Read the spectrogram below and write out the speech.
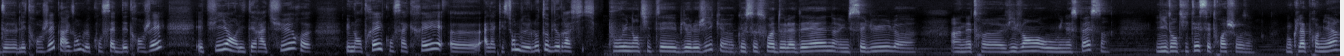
de l'étranger, par exemple, le concept d'étranger. Et puis en littérature, une entrée consacrée euh, à la question de l'autobiographie. Pour une entité biologique, que ce soit de l'ADN, une cellule, un être vivant ou une espèce, l'identité, c'est trois choses. Donc la première,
